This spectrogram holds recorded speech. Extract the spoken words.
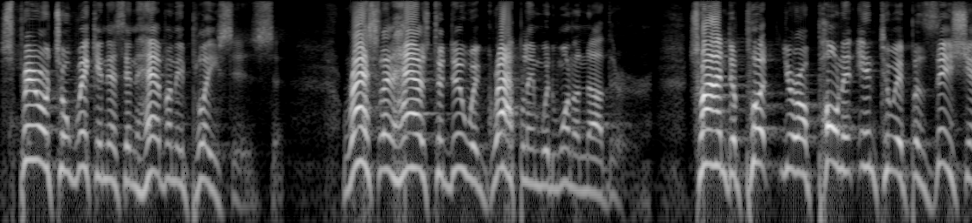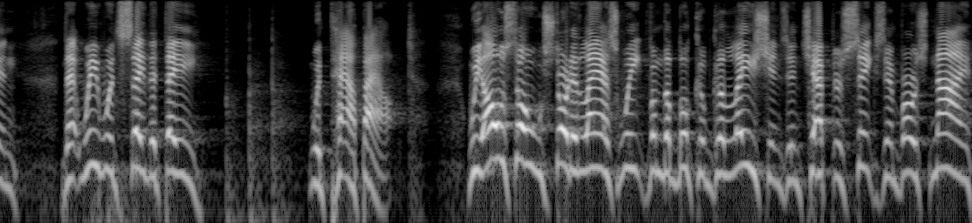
spiritual wickedness in heavenly places. Wrestling has to do with grappling with one another, trying to put your opponent into a position that we would say that they would tap out. We also started last week from the book of Galatians in chapter 6 and verse 9,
